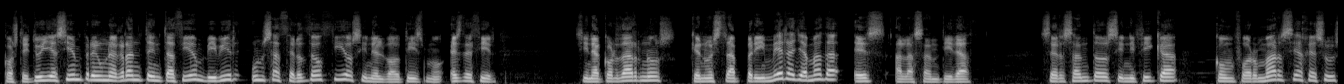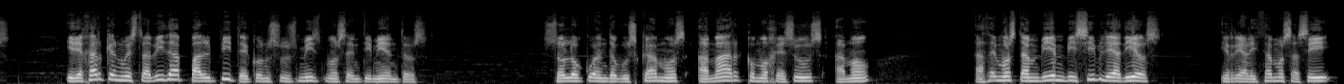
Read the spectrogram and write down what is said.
Constituye siempre una gran tentación vivir un sacerdocio sin el bautismo, es decir, sin acordarnos que nuestra primera llamada es a la santidad. Ser santo significa conformarse a Jesús y dejar que nuestra vida palpite con sus mismos sentimientos. Solo cuando buscamos amar como Jesús amó, hacemos también visible a Dios y realizamos así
